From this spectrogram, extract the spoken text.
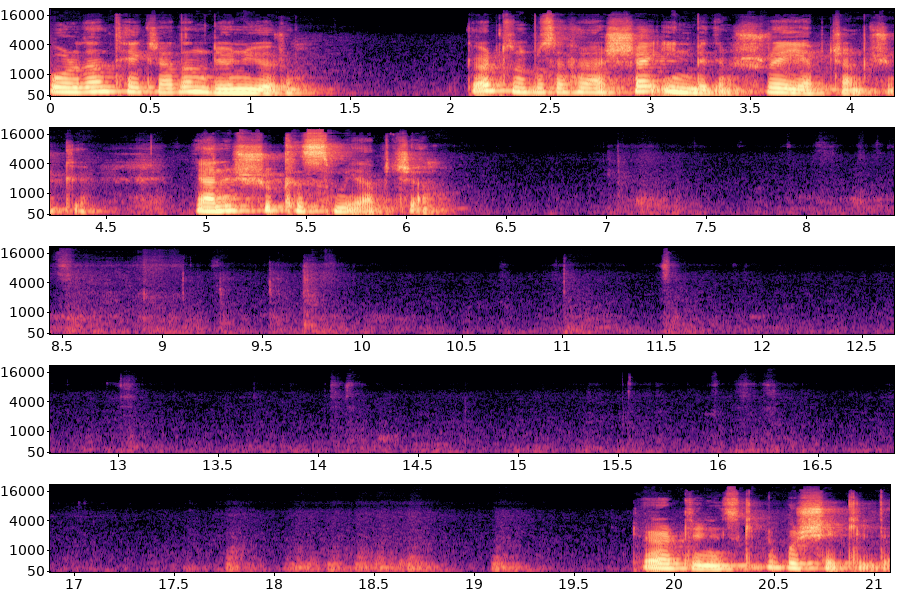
buradan tekrardan dönüyorum. Gördünüz bu sefer aşağı inmedim. Şurayı yapacağım çünkü. Yani şu kısmı yapacağım. Gördüğünüz gibi bu şekilde.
